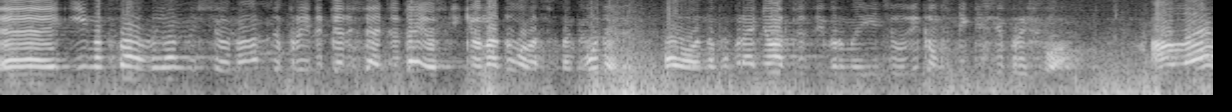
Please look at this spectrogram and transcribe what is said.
Е, і написала в заявці, що на акцію прийде 50 людей, оскільки вона думала, що так буде, бо на попередню акцію зібрану її чоловіком стільки не прийшло. Але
